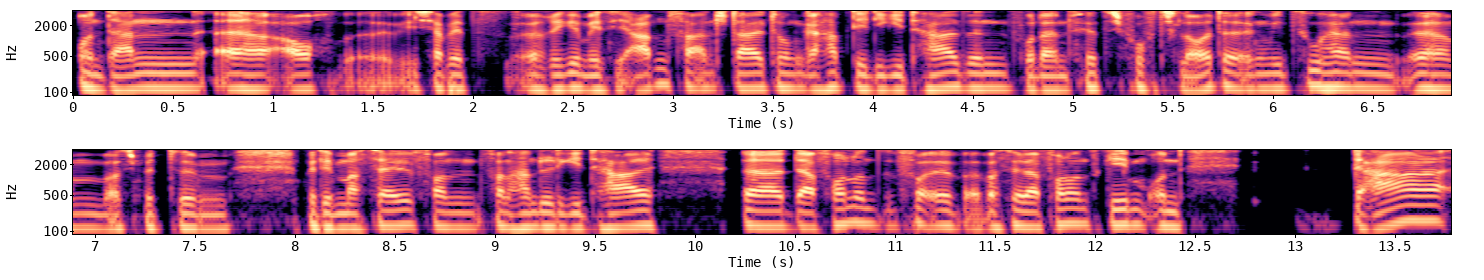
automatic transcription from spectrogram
Und dann äh, auch, äh, ich habe jetzt regelmäßig Abendveranstaltungen gehabt, die digital sind, wo dann 40, 50 Leute irgendwie zuhören, ähm, was ich mit dem, mit dem Marcel von, von Handel Digital äh, da von uns, was wir da von uns geben. Und da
